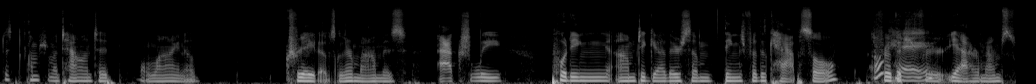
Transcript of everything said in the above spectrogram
just comes from a talented line of creatives because her mom is actually putting um together some things for the capsule. For Okay. the for yeah, her mom's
